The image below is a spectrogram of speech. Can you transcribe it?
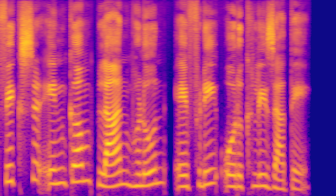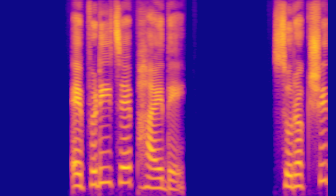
फिक्स्ड इन्कम प्लॅन म्हणून एफडी ओळखली जाते. एफडीचे फायदे. सुरक्षित.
